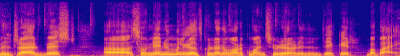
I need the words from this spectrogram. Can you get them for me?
Will try your best so నేను మిమ్మల్ని కలుసుకుంటాను. మరొక మంచి వీడియో అనేది. టేక్ కేర్ బాయ్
